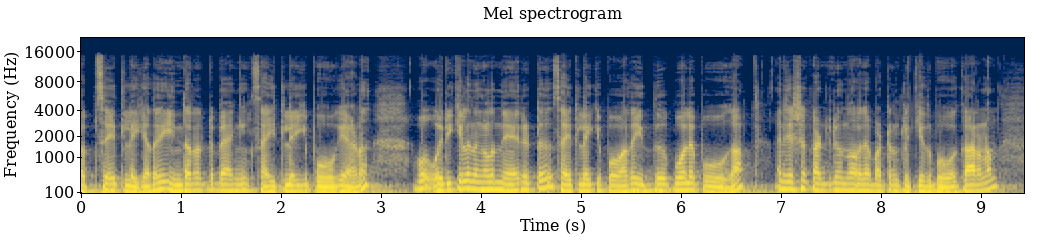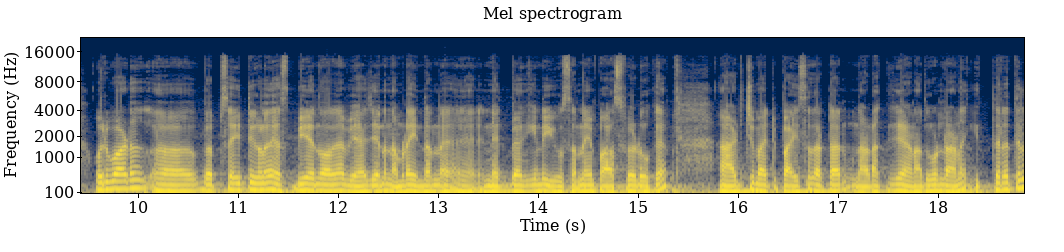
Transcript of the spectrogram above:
വെബ്സൈറ്റിലേക്ക് അതായത് ഇന്റർനെറ്റ് ബാങ്കിങ് സൈറ്റിലേക്ക് പോവുകയാണ്. അപ്പോൾ ഒരിക്കലും നിങ്ങൾ നേരിട്ട് സൈറ്റിലേക്ക് പോകാതെ ഇതുപോലെ പോവുക. അതിനുശേഷം കണ്ടിന്യൂ എന്ന് പറഞ്ഞ ബട്ടൺ ക്ലിക്ക് ചെയ്ത് പോവുക. കാരണം ഒരുപാട് വെബ്സൈറ്റുകൾ എസ് ബി ഐ എന്ന് പറഞ്ഞാൽ വ്യാജേന നമ്മുടെ ഇന്റർനെറ്റ് നെറ്റ് ബാങ്കിങ്ങിന്റെ യൂസർ നെയിം പാസ്വേഡും ഒക്കെ അടിച്ചു മാറ്റി പൈസ തട്ടാൻ നടക്കുകയാണ്. അതുകൊണ്ടാണ് ഇത്തരത്തിൽ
